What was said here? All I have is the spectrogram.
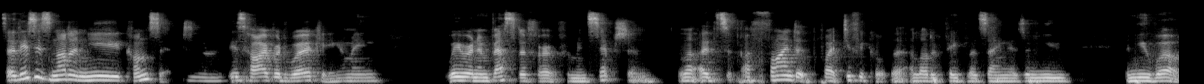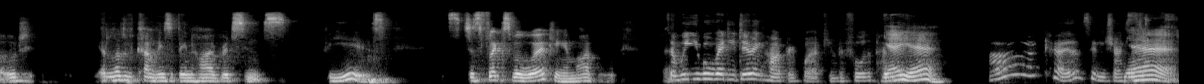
So this is not a new concept. Mm. This hybrid working. I mean, we were an ambassador for it from inception. It's, I find it quite difficult that a lot of people are saying there's a new, a new world. A lot of companies have been hybrid since for years. It's just flexible working in my book. So were you already doing hybrid working before the pandemic? Yeah, yeah. Oh, okay, that's interesting. Yeah,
